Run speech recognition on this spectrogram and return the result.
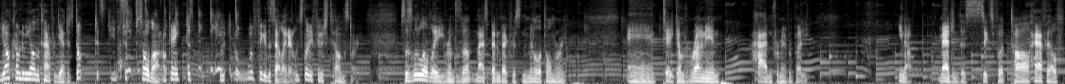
y'all come to me all the time for gadgets. Don't just, just, hold on, okay? Just we'll figure this out later. Just let me finish telling the story. So this little old lady runs a uh, nice bed and breakfast in the middle of Tolmarine. And Teddy comes running in, hiding from everybody. You know, imagine this six foot tall half elf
